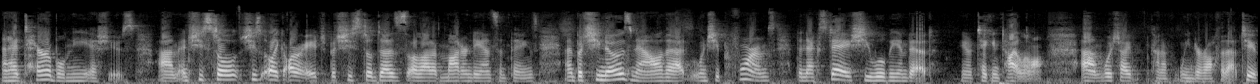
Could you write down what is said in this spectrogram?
and had terrible knee issues, um, and she's still she's like our age, but she still does a lot of modern dance and things. And but she knows now that when she performs, the next day she will be in bed you know, taking Tylenol, um, which I kind of weaned her off of that too.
